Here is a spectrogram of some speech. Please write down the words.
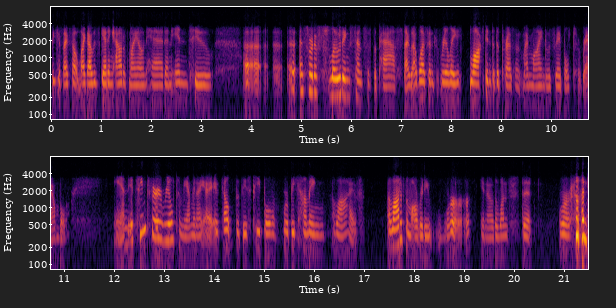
because I felt like I was getting out of my own head and into a, a, a sort of floating sense of the past. I, I wasn't really locked into the present. My mind was able to ramble, and it seemed very real to me. I mean, I, I felt that these people were becoming alive. A lot of them already were, you know, the ones that were on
